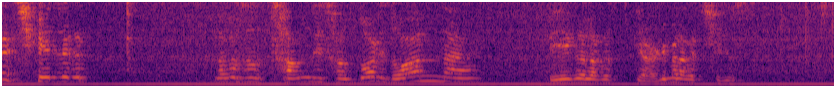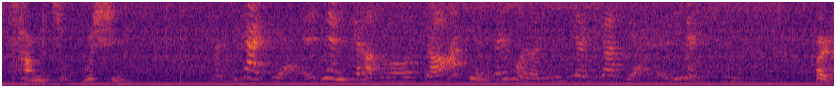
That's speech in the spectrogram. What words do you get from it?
要切的那个，那个是长的长，短的短呢。别个那个店儿里面那个切的是长柱形。你看店里面比啥子家庭生活了，你要去看店里面去。哎呀，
